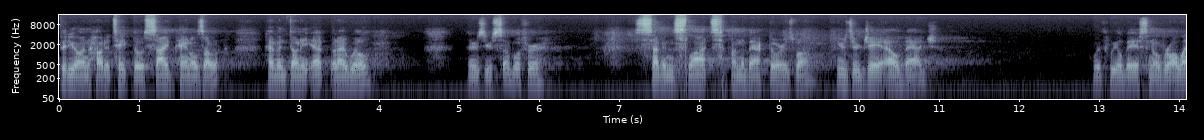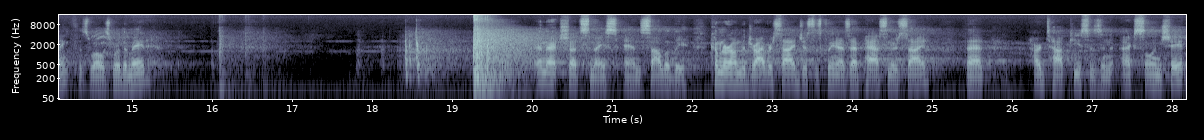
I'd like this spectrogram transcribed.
video on how to take those side panels out. Haven't done it yet, but I will. There's your subwoofer. Seven slots on the back door as well. Here's your JL badge with wheelbase and overall length, as well as where they're made. And that shuts nice and solidly. Coming around the driver's side, just as clean as that passenger side. That hardtop piece is in excellent shape.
